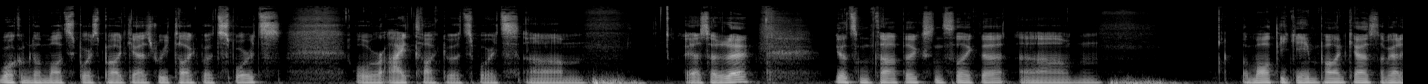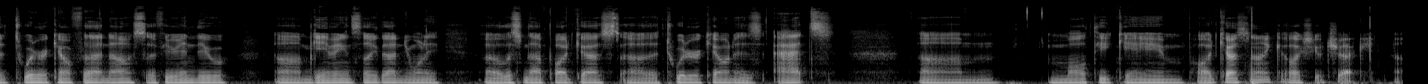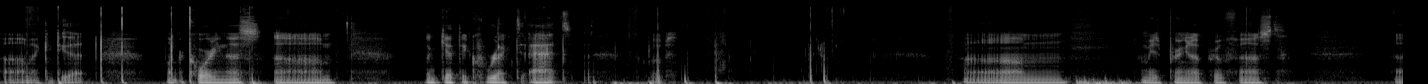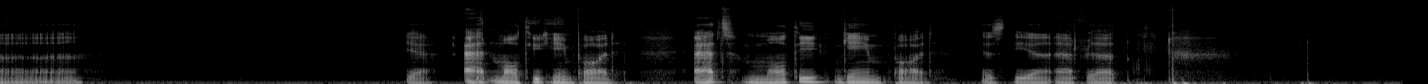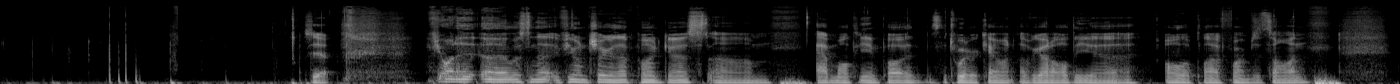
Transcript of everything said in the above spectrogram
Welcome to the Multi Sports Podcast, where we talk about sports, or I talk about sports. Um, yeah, so today got some topics and stuff like that. Um, the Multi Game Podcast. I've got a Twitter account for that now. So if you're into um, gaming and stuff like that, and you want to uh, listen to that podcast, uh, the Twitter account is at um, Multi Game Podcast. I think I'll actually go check. Um, I can do that. I'm recording this. Um, I'll get the correct at. Whoops. Um, let me just bring it up real fast. Uh, yeah, at multi game pod. At multi game pod is the uh, ad for that. So yeah, if you want to uh, listen to that, if you want to check out that podcast, um, at Multi Game Pod is the Twitter account. I've got all the uh, all the platforms it's on.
